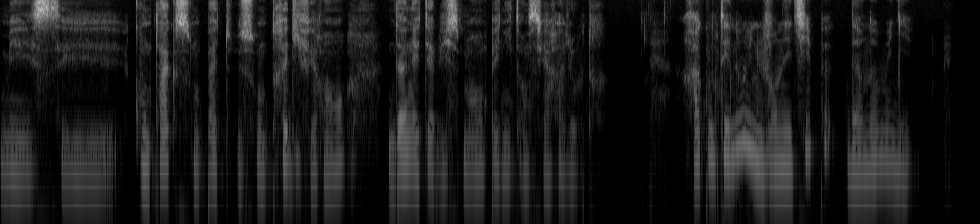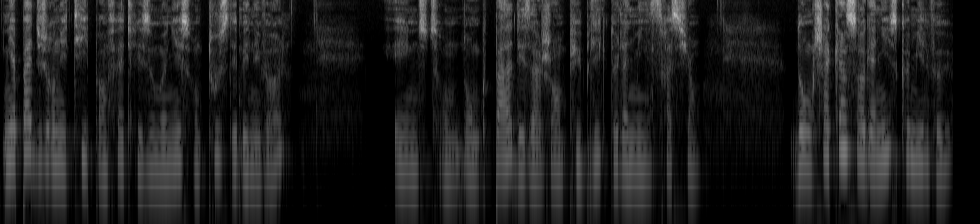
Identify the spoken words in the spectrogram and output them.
Mais ces contacts sont, pas, sont très différents d'un établissement pénitentiaire à l'autre. Racontez-nous une journée type d'un aumônier. Il n'y a pas de journée type. En fait, les aumôniers sont tous des bénévoles et ils ne sont donc pas des agents publics de l'administration. Donc chacun s'organise comme il veut.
